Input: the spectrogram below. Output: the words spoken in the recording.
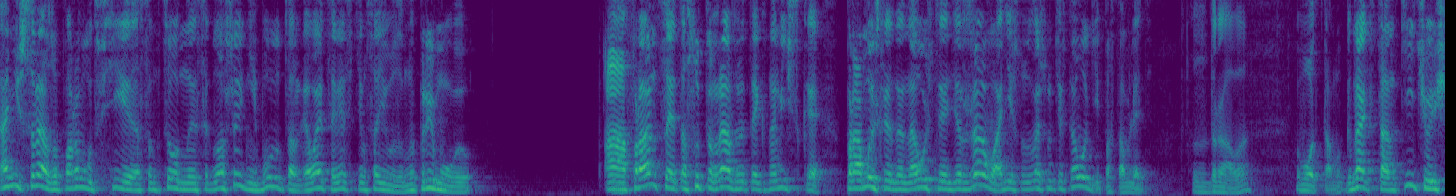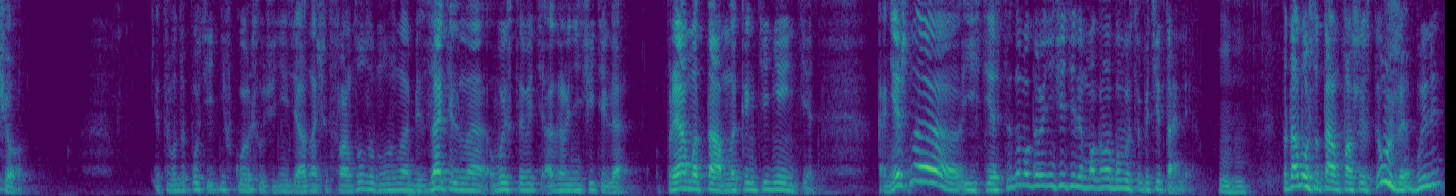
Они же сразу порвут все санкционные соглашения и будут торговать Советским Союзом напрямую. А Франция это суперразвитая экономическая, промышленная, научная держава, они что начнут технологии поставлять. Здраво. Вот там, гнать станки, что еще? Этого допустить ни в коем случае нельзя. А значит, французам нужно обязательно выставить ограничителя прямо там, на континенте. Конечно, естественным ограничителем могла бы выступить Италия. Угу. Потому что там фашисты уже были,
